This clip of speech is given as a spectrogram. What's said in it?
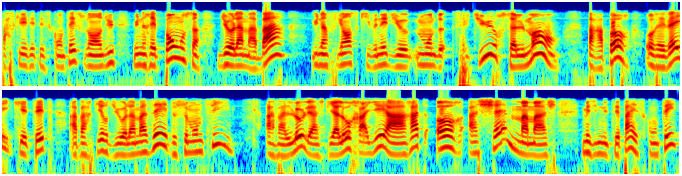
parce qu'il était escompté, sous-entendu, une réponse du olamaba, une influence qui venait du monde futur seulement, par rapport au réveil qui était à partir du olamazé, de ce monde-ci. Or Mamash. Mais il n'était pas escompté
